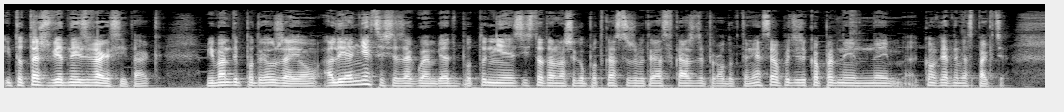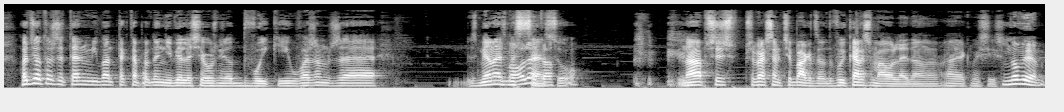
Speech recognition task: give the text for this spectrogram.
i to też w jednej z wersji, tak? Mi bandy podrożeją, ale ja nie chcę się zagłębiać, bo to nie jest istota naszego podcastu, żeby teraz w każdy produkt. ten. Ja chcę opowiedzieć tylko o pewnym innym, konkretnym aspekcie. Chodzi o to, że ten Mi Band tak naprawdę niewiele się różni od dwójki. Uważam, że zmiana jest Ma bez OLEDa. sensu. No a przecież, przepraszam cię bardzo, dwójka też ma OLEDa, no, a jak myślisz? No wiem.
